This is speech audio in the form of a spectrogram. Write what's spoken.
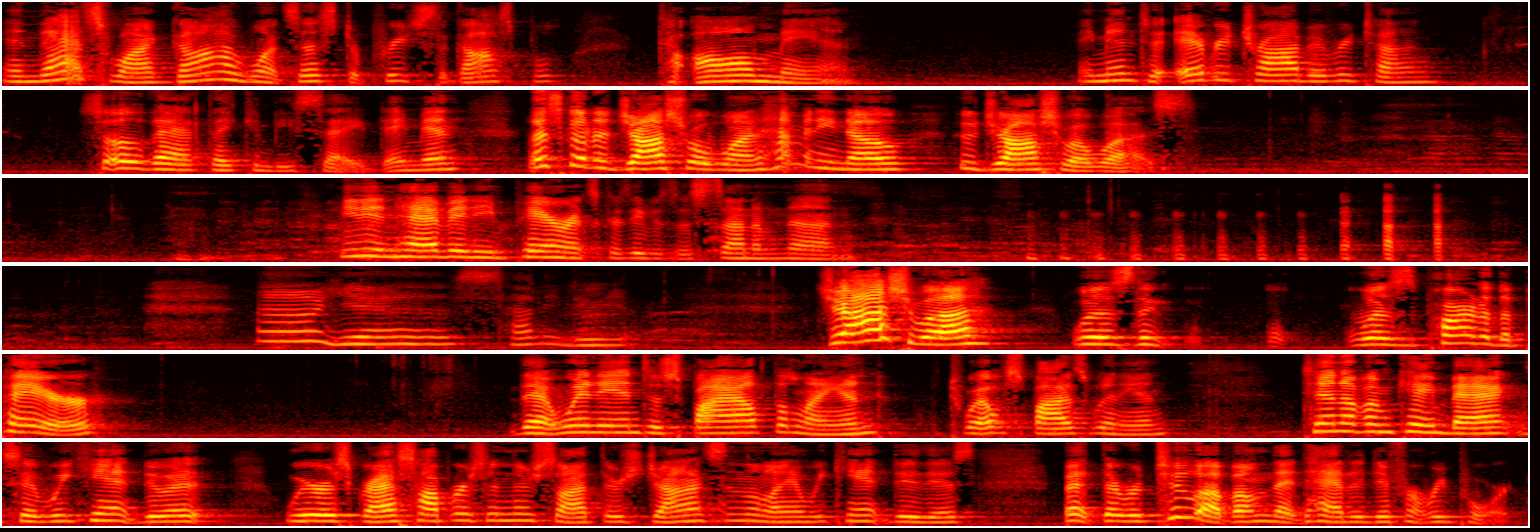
And that's why God wants us to preach the gospel to all men. Amen. To every tribe, every tongue, so that they can be saved. Amen. Let's go to Joshua 1. How many know who Joshua was? He didn't have any parents because he was the son of none. oh, yes. Hallelujah. Joshua was the was part of the pair that went in to spy out the land. Twelve spies went in. Ten of them came back and said, We can't do it. We're as grasshoppers in their sight. There's giants in the land. We can't do this. But there were two of them that had a different report.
